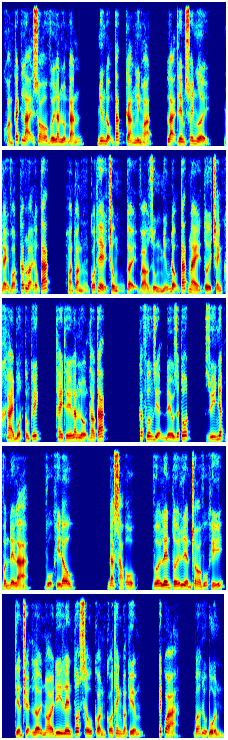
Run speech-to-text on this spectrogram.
khoảng cách lại so với lăn lộn ngắn, nhưng động tác càng linh hoạt, lại thêm xoay người, nhảy vọt các loại động tác, hoàn toàn có thể trông cậy vào dùng những động tác này tới tránh khai bột công kích, thay thế lăn lộn thao tác. Các phương diện đều rất tốt, duy nhất vấn đề là, vũ khí đâu? Đặc sao ồ, vừa lên tới liền cho vũ khí, tiền chuyện lời nói đi lên tốt xấu còn có thanh đoạn kiếm, kết quả, bỡ lụ buồn,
